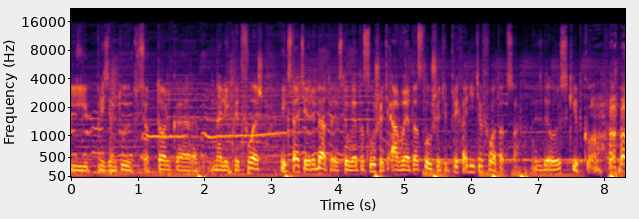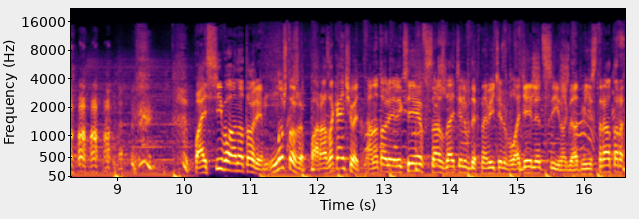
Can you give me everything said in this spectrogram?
и презентуют все только на Liquid Flash. И, кстати, ребята, если вы это слушаете, а вы это слушаете, приходите фототься. Сделаю скидку. Спасибо, Анатолий. Ну что же, пора заканчивать. Анатолий Алексеев, создатель, вдохновитель, владелец и иногда администратор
